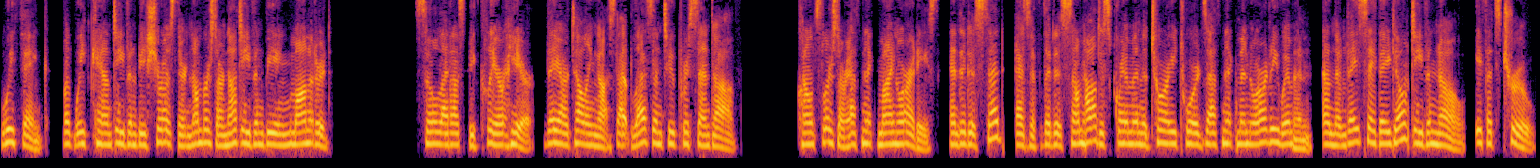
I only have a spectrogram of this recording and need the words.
we think, but we can't even be sure as their numbers are not even being monitored. So let us be clear here, they are telling us that less than 2% of counselors are ethnic minorities, and it is said, as if that is somehow discriminatory towards ethnic minority women, and then they say they don't even know if it's true.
